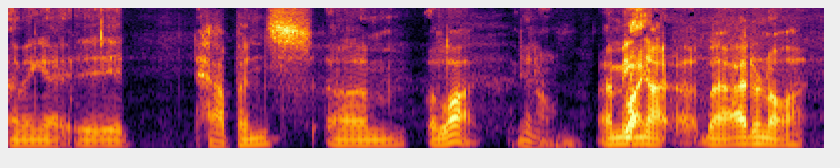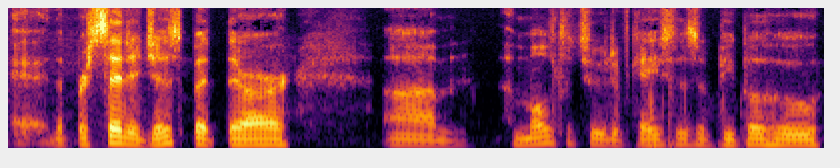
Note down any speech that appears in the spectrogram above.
I mean, uh, it, happens um, a lot. You know, I mean, Right. not, uh, I don't know uh, the percentages, but there are um, a multitude of cases of people who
